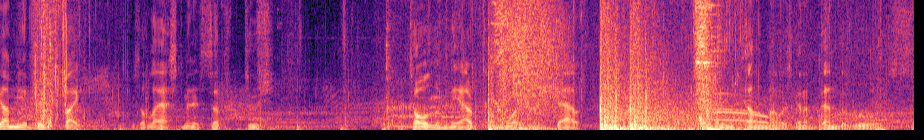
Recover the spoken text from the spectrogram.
Got me a big fight. It was a last-minute substitution. I told him the outcome wasn't in doubt. I didn't tell him I was gonna bend the rules.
